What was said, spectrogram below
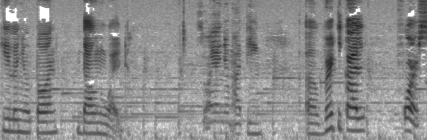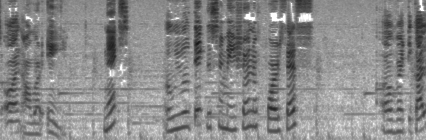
kilonewton downward. So, ayan yung ating uh, vertical force on our A. Next, uh, we will take the summation of forces uh, vertical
